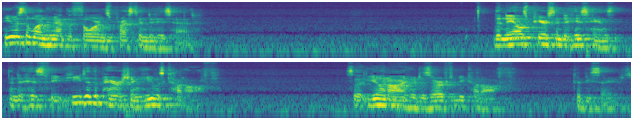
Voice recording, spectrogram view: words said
He was the one who had the thorns pressed into his head. The nails pierced into his hands, into his feet. He did the perishing, he was cut off. So that you and I, who deserve to be cut off, could be saved.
